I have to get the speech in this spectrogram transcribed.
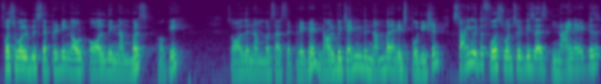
First of all we'll be separating out all the numbers okay so all the numbers are separated. Now we'll be checking the number and its position. Starting with the first one so it is as 9 and it is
